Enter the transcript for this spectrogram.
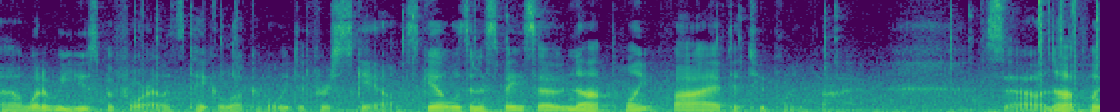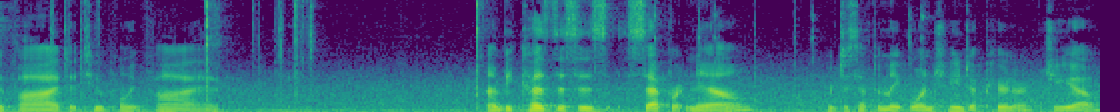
uh, what did we use before? Let's take a look at what we did for scale. Scale was in a space of 0.5 to 2.5. So 0.5 to 2.5. And because this is separate now, we just have to make one change up here in our geo,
